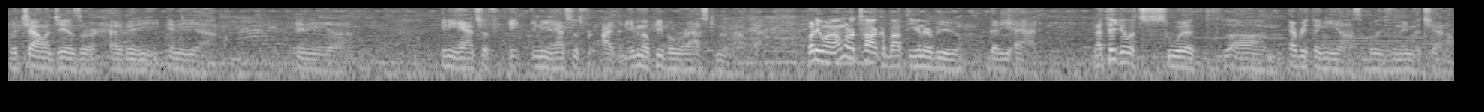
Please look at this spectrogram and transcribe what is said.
what challenge is or have any any uh, any uh, any answers any answers for Ivan, even though people were asking him about that. But anyway, I want to talk about the interview that he had, and I think it was with um, Everything EOS, I believe is the name of the channel.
